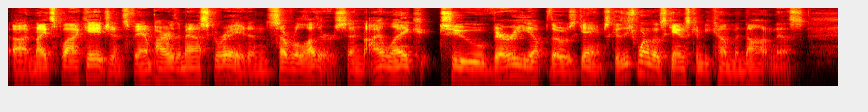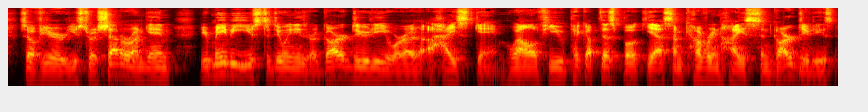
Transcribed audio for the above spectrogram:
uh, Night's Black Agents, Vampire the Masquerade, and several others. And I like to vary up those games because each one of those games can become monotonous. So if you're used to a Shadowrun game, you're maybe used to doing either a guard duty or a, a heist game. Well, if you pick up this book, yes, I'm covering heists and guard duties,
